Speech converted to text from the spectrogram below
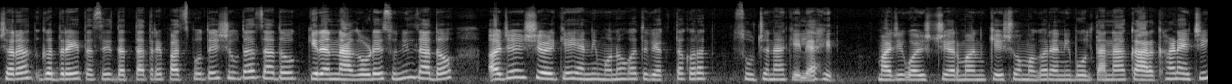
शरद गद्रे तसेच दत्तात्रय पाचपुते शिवदास जाधव किरण नागवडे सुनील जाधव अजय शेळके यांनी मनोगत व्यक्त करत सूचना केल्या आहेत. माजी व्हाईस चेअरमन केशव मगर यांनी बोलताना कारखान्याची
